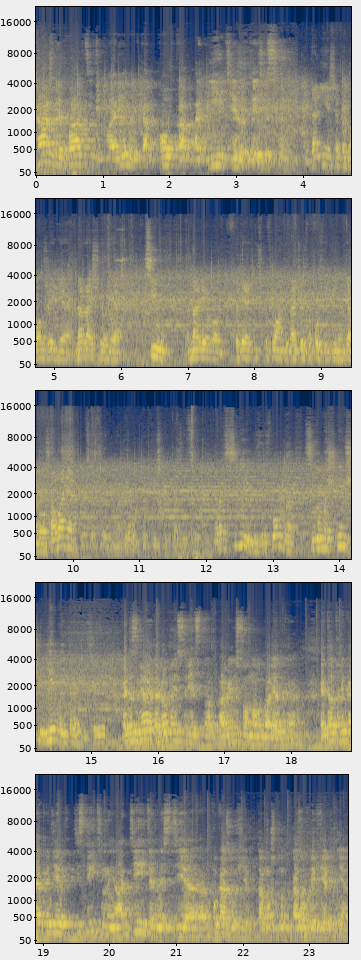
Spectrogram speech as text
Каждая партия декларирует как попка одни и те же тезисы. Дальнейшее продолжение наращивания сил на левом патриотическом фланге начнется после единого дня голосования. На левых политических позициях. Россия, безусловно, с ее мощнейшей левой традицией. Это забирает огромные средства организационного порядка. Это отвлекает людей действительно от деятельности показухи, потому что ну, показуха эффектнее,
